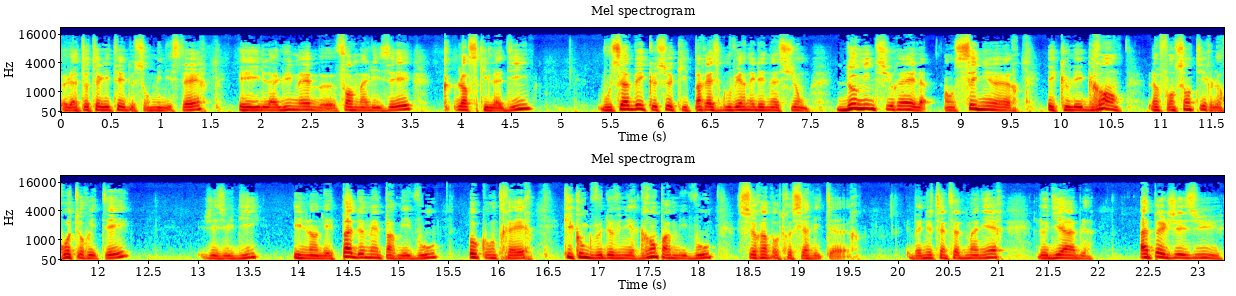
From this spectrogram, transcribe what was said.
la totalité de son ministère, et il l'a lui-même formalisé lorsqu'il a dit vous savez que ceux qui paraissent gouverner les nations dominent sur elles en seigneurs et que les grands leur font sentir leur autorité. Jésus dit, il n'en est pas de même parmi vous, au contraire, quiconque veut devenir grand parmi vous sera votre serviteur. Et bien, de cette manière, le diable appelle Jésus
